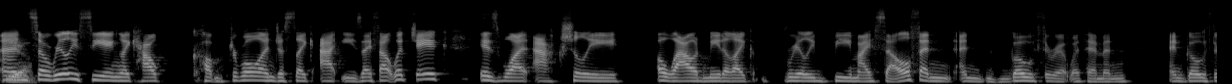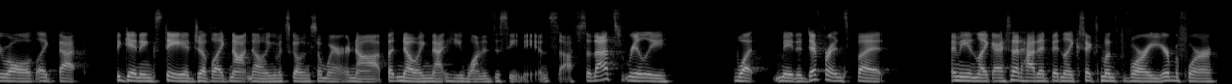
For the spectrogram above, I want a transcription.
And Yeah. so really seeing like how comfortable and just like at ease I felt with Jake is what actually allowed me to like really be myself and and Mhm. go through it with him and and go through all like that beginning stage of like not knowing if it's going somewhere or not, but knowing that he wanted to see me and stuff. So that's really what made a difference. But I mean, like I said, had it been like six months before, a year before,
